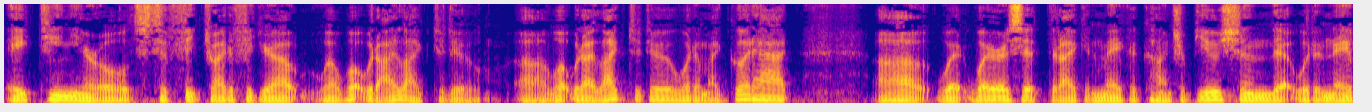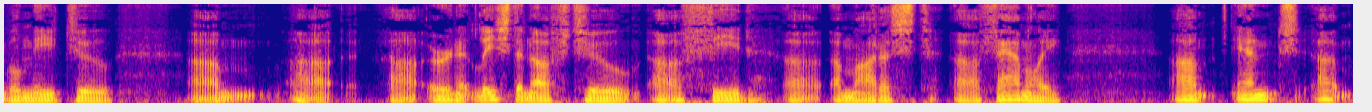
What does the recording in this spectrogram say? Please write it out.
18 year olds to try to figure out, well, what would I like to do? Uh, what would I like to do? What am I good at? Uh, where, where is it that I can make a contribution that would enable me to um, uh, uh, earn at least enough to uh, feed uh, a modest uh, family? Um, and um,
